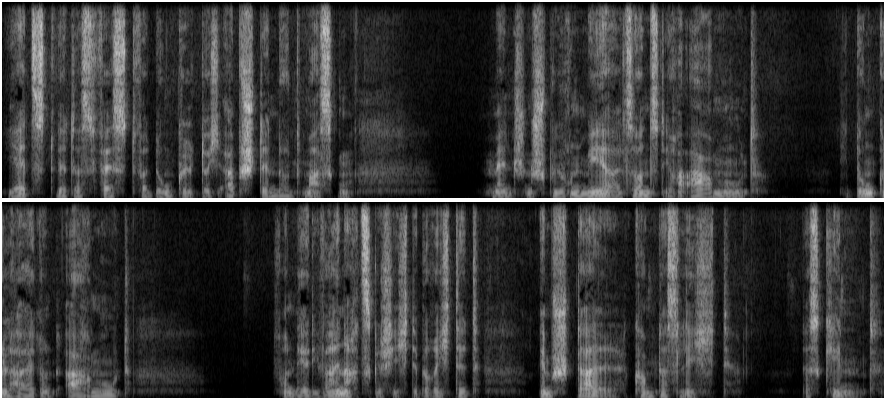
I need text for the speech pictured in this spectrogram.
Jetzt wird das Fest verdunkelt durch Abstände und Masken. Menschen spüren mehr als sonst ihre Armut, die Dunkelheit und Armut, von der die Weihnachtsgeschichte berichtet, im Stall kommt das Licht, das Kind,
